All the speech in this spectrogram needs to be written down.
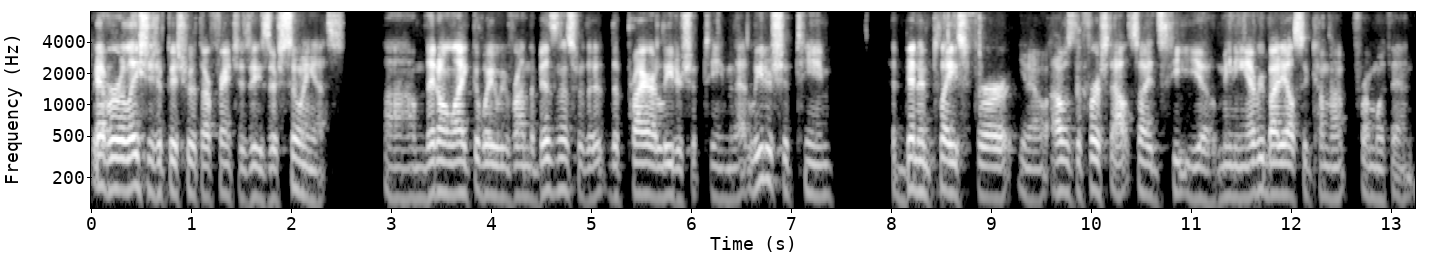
We have a relationship issue with our franchisees. They're suing us. Um, they don't like the way we've run the business or the, the prior leadership team. And that leadership team had been in place for, you know, I was the first outside CEO, meaning everybody else had come up from within.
